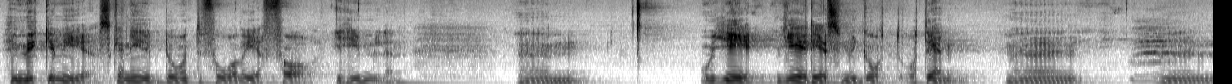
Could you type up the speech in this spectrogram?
hur mycket mer ska ni då inte få av er far i himlen? Um, och ge, ge det som är gott åt den eh, eh,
